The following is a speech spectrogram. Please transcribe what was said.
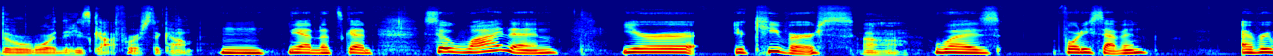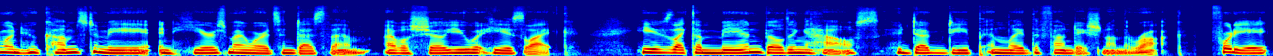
the reward that he's got for us to come. Yeah, that's good. So why then your your key verse Uh-huh. was 47 Everyone who comes to me and hears my words and does them, I will show you what he is like. He is like a man building a house who dug deep and laid the foundation on the rock. 48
